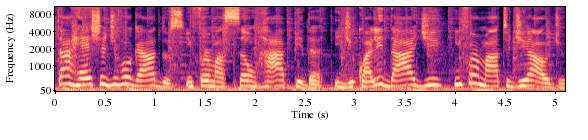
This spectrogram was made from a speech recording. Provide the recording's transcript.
Tarrecha Advogados. Informação rápida e de qualidade em formato de áudio.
